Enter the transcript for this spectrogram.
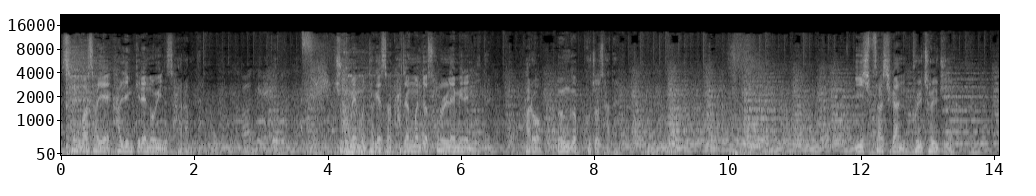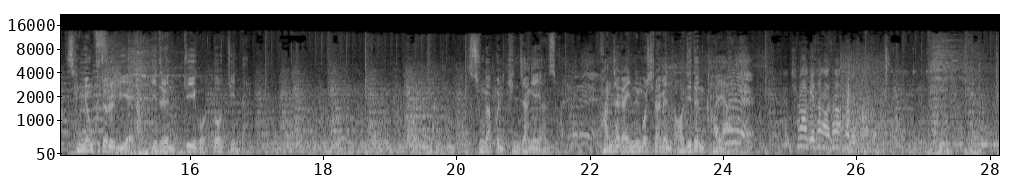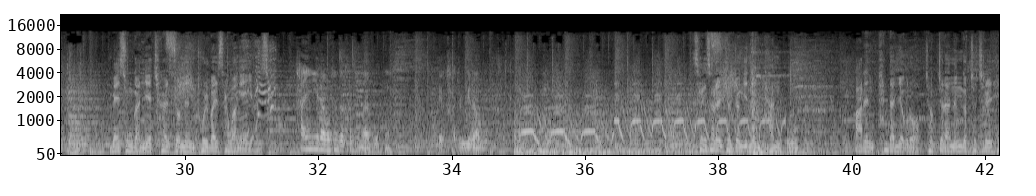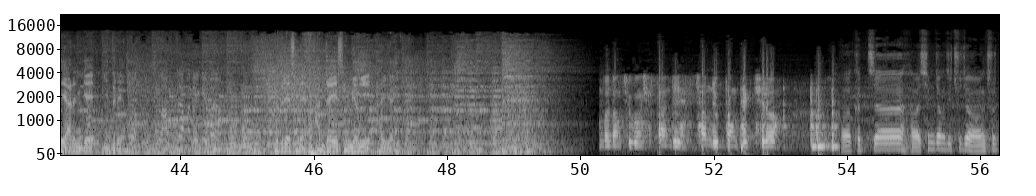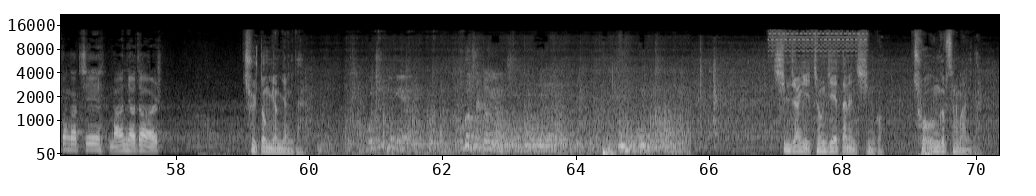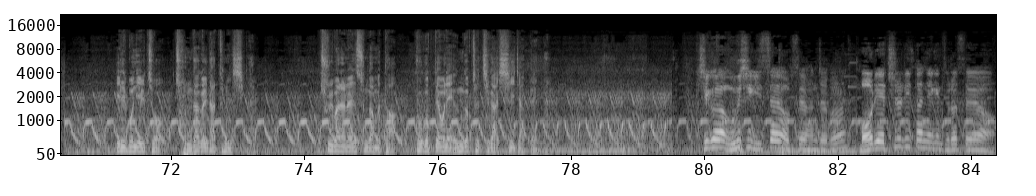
생과 사이의 갈림길에 놓인 사람들. 죽음의 문턱에서 가장 먼저 손을 내미는 이들. 바로 응급구조사다. 24시간 불철주야. 생명 구조를 위해 이들은 뛰고 또 뛴다. 숨가쁜 긴장의 연속. 환자가 있는 곳이라면 어디든 가야 한다. 최악의 상황 생각하면서 매 순간 예측할 수 없는 돌발 상황의 연속. 타인이라고 생각하지 말고 그냥 내 가족이라고 생사를 결정짓는 단 5분. 빠른 판단력으로 적절한 응급처치를 해야 하는 게 이들의 목. 그들의 손에 환자의 생명이 달려있다. 보동 주공 10단지 1006동 107호 어, 급자 어, 심정지 추정 출동각지 48 출동 명령이다. 심장이 정지했다는 신고. 초응급 상황이다. 1분 1초 촌각을 다투는 시간. 출발하는 순간부터 구급대원의 응급처치가 시작된다. 지금 의식 있어요 없어요 환자분? 머리에 출혈이 있다는 얘기는 들었어요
